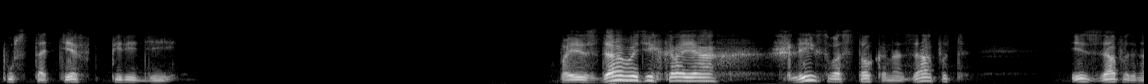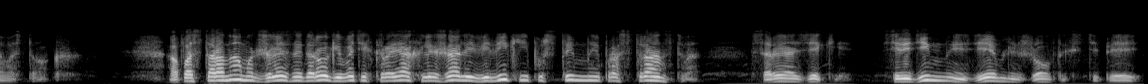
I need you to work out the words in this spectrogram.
пустоте впереди. Поезда в этих краях шли с востока на запад и с запада на восток. А по сторонам от железной дороги в этих краях лежали великие пустынные пространства, сыры-озеки, серединные земли желтых степей.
